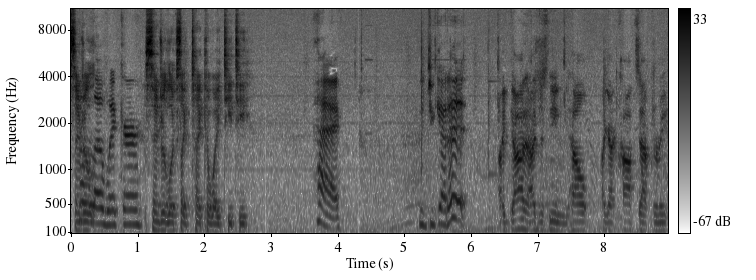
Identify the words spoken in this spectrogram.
Sandra, Hello, Wicker. Sandra looks like Taika Waititi. Hey. Did you get it? I got it. I just need help. I got cops after me.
